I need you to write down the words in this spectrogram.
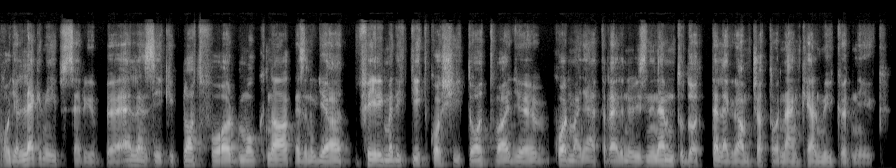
hogy a legnépszerűbb ellenzéki platformoknak, ezen ugye a félig meddig titkosított, vagy kormány által ellenőrizni nem tudott Telegram csatornán kell működniük?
